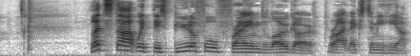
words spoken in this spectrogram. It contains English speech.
let's start with this beautiful framed logo right next to me here.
